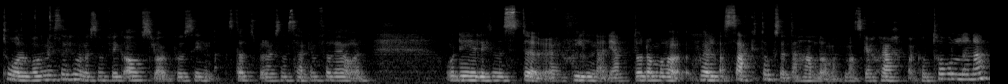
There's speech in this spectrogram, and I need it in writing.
12 organisationer som fick avslag på sin statsbidragsansökan förra året. Och det är liksom en större skillnad jämt. Och de har själva sagt också att det handlar om att man ska skärpa kontrollerna.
